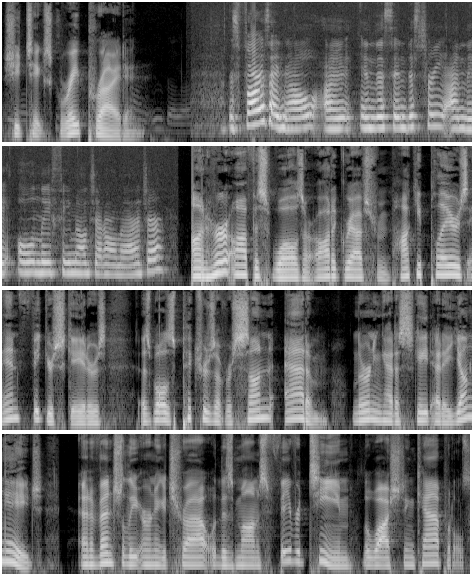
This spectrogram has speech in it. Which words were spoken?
she takes great pride in. As far as I know, I, in this industry, I'm the only female general manager. On her office walls are autographs from hockey players and figure skaters, as well as pictures of her son, Adam, learning how to skate at a young age and eventually earning a tryout with his mom's favorite team, the Washington Capitals,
